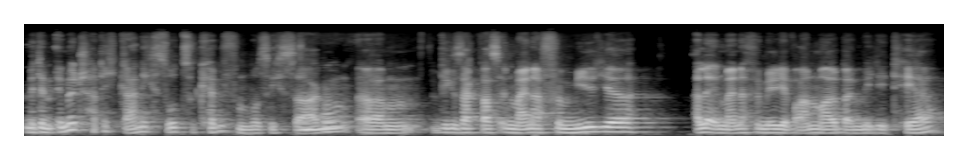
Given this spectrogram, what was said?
mit dem Image hatte ich gar nicht so zu kämpfen, muss ich sagen. Mhm. Ähm, wie gesagt, was in meiner Familie, alle in meiner Familie waren mal beim Militär.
